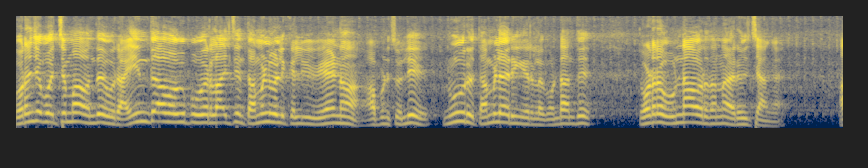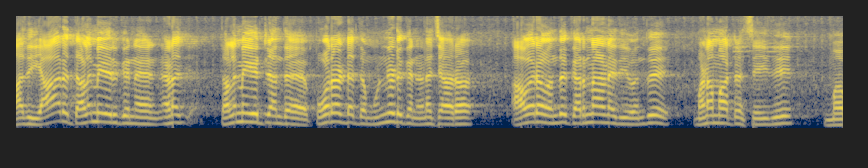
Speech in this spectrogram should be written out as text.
குறைஞ்சபட்சமாக வந்து ஒரு ஐந்தாம் வகுப்பு வரலாச்சும் தமிழ் வழி கல்வி வேணும் அப்படின்னு சொல்லி நூறு தமிழறிஞர்களை கொண்டாந்து தொடர உண்ணாவிரதம்னு அறிவிச்சாங்க. அது யார் தலைமை இருக்கு நட தலைமையேற்று அந்த போராட்டத்தை முன்னெடுக்க நினைச்சாரோ அவரை வந்து கருணாநிதி வந்து மனமாற்றம் செய்து ம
